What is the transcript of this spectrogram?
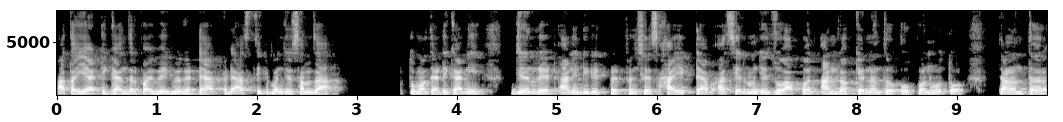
आता या ठिकाणी जर पा वेगवेगळे टॅब असतील. म्हणजे समजा तुम्हाला त्या ठिकाणी जनरेट आणि डिलीट प्रेफरन्सेस हा एक टॅब असेल. म्हणजे जो आपण अनलॉक केल्यानंतर ओपन होतो. त्यानंतर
